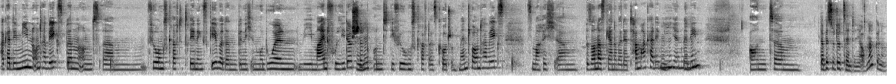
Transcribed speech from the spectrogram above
Akademien unterwegs bin und ähm, Führungskräftetrainings gebe, dann bin ich in Modulen wie Mindful Leadership mhm. und die Führungskraft als Coach und Mentor unterwegs. Das mache ich ähm, besonders gerne bei der TAM Akademie mhm. hier in Berlin. Mhm. Und ähm, da bist du Dozentin ja auch, ne? Genau.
